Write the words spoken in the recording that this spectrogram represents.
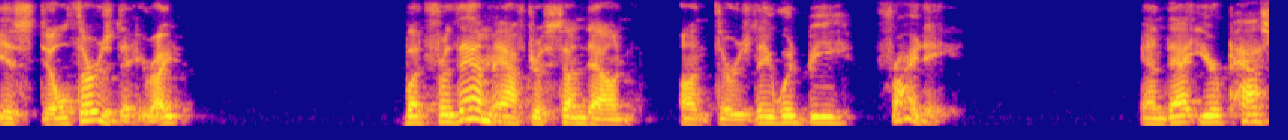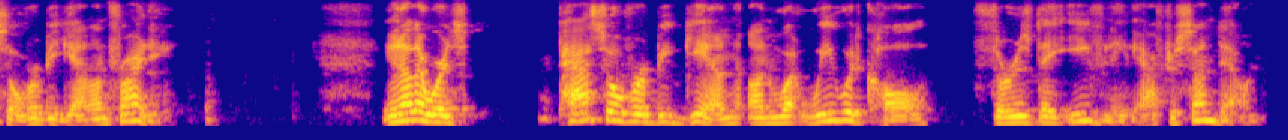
is still Thursday, right? But for them, after sundown on Thursday would be Friday and that year Passover began on Friday. In other words, Passover began on what we would call Thursday evening after sundown.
